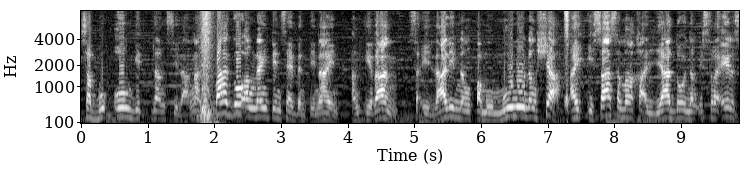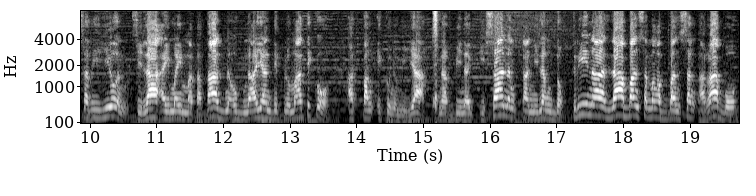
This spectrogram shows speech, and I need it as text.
sa buong gitnang silangan. Bago ang 1979, ang Iran sa ilalim ng pamumuno ng Shah ay isa sa mga kaalyado ng Israel sa rehiyon. Sila ay may matatag na ugnayan diplomatiko at pang-ekonomiya na pinag-isa ng kanilang doktrina laban sa mga bansang Arabo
